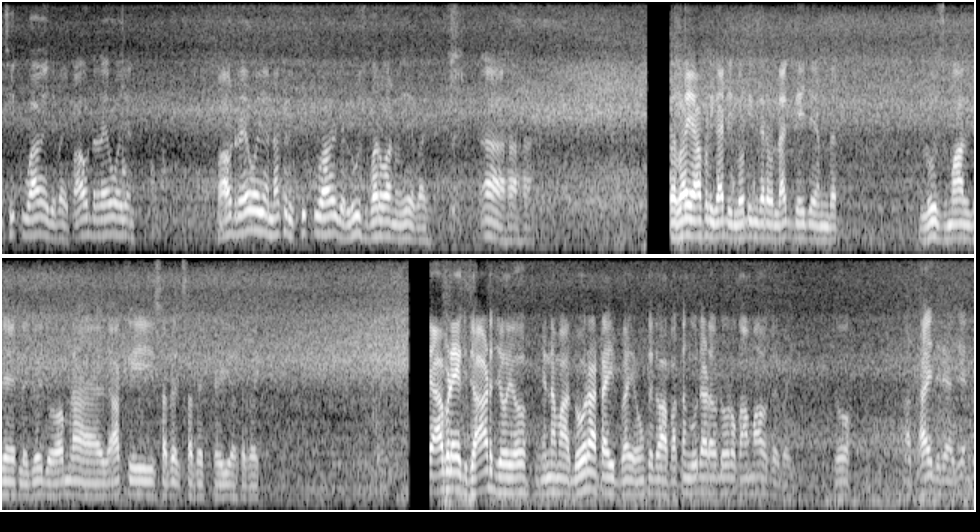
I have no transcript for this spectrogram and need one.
છીકવું આવે છે ભાઈ પાવડર એવો છે પાવડર એવો છે નકરી છીકવું આવે છે લૂઝ ભરવાનું છે ભાઈ. હા હા હા. ભાઈ, આપણી ગાડી લોડિંગ કરવા લાગી ગઈ છે અંદર. લૂઝ માલ છે એટલે જોજો હમણાં આખી સફેદ સફેદ થઈ ગયો છે ભાઈ. આપણે એક ઝાડ જોયો, એનામાં દોરા ટાઈપ ભાઈ. હું કીધું, આ પતંગ ઉડાડો દોરો કામ આવશે ભાઈ. જો, આ થાય જ રહ્યા છે ને.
